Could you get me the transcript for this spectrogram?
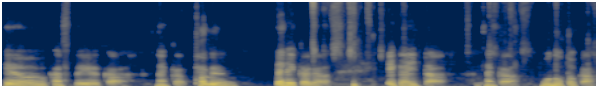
手を動かすというか、なんか多分、誰かが描いた、なんか、ものとか、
